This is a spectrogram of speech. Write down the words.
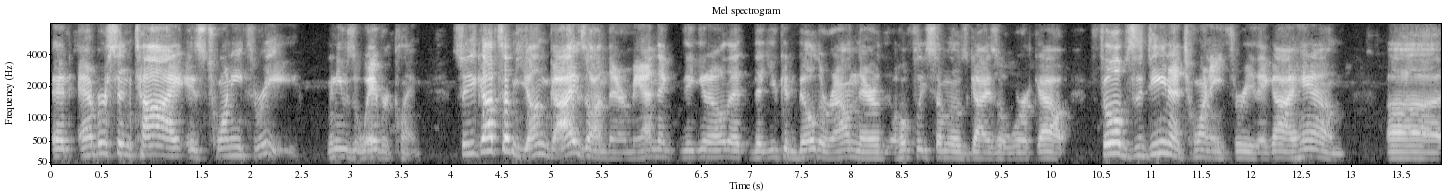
and Emerson Ty is 23 when he was a waiver claim. So you got some young guys on there, man. That, that, you know that that you can build around there. Hopefully, some of those guys will work out. Filip Zadina, 23. They got him. Uh,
